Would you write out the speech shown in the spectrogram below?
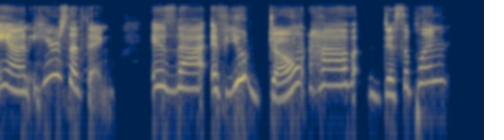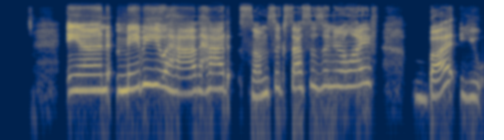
And here's the thing is that if you don't have discipline, and maybe you have had some successes in your life, but you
